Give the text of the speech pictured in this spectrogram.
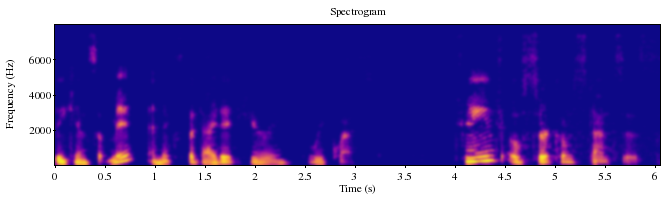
they can submit an expedited hearing request. Change of circumstances.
